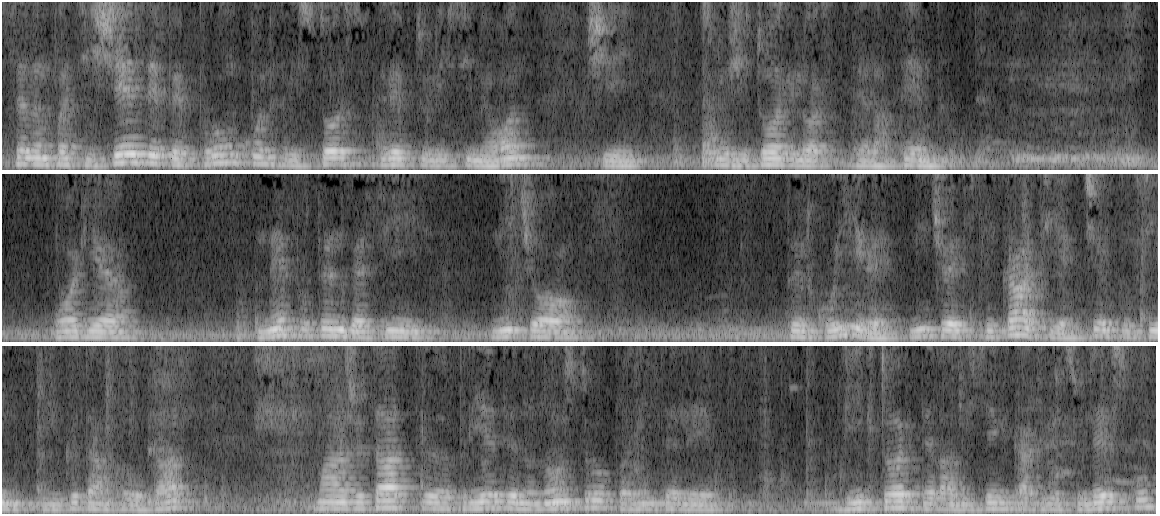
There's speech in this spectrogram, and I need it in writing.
să-l înfățișeze pe pruncul Hristos dreptului Simeon și slujitorilor de la templu. Ori, neputând găsi nicio tâlcuire, nicio explicație, cel puțin din cât am căutat, m-a ajutat uh, prietenul nostru, Părintele Victor, de la Biserica Crețulescu,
